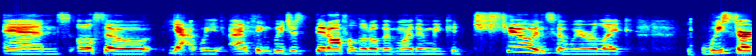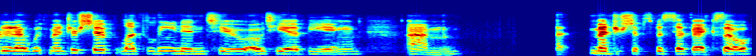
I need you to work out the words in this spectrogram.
and also, yeah, we I think we just bit off a little bit more than we could chew, and so we were like, we started out with mentorship. Let's lean into OTIA being um, mentorship specific. So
